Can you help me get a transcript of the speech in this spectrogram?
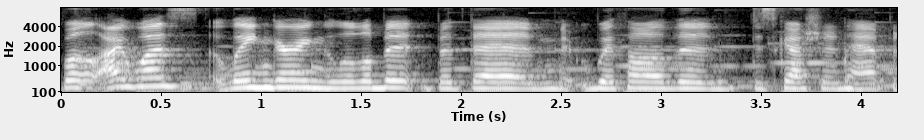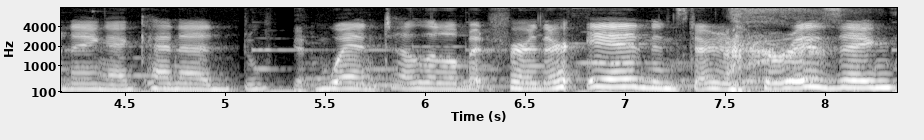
Well, I was lingering a little bit, but then with all the discussion happening, I kind of went a little bit further in and started perusing,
